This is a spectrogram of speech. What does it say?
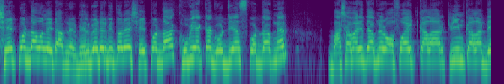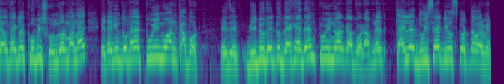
শেড পর্দা বলে এটা আপনার ভেলভেটের ভিতরে শেড পর্দা খুবই একটা গর্জিয়াস পর্দা আপনার। বাসা বাড়িতে আপনার off white colour cream colour দেয়াল থাকলে খুবই সুন্দর মানায়। এটা কিন্তু ভাইয়া টু ইন ওয়ান কাপড়। এই যে ভিডিওতে একটু দেখাই দেন টু ইন ওয়ান কাপড়। আপনি চাইলে দুই সাইড ইউজ করতে পারবেন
